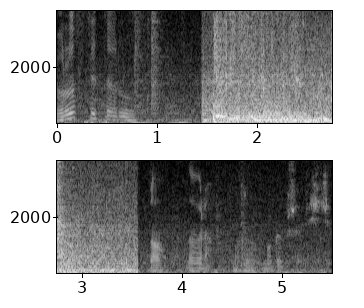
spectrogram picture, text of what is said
Ruscy to Ruscy. No, dobra, może mogę przejść.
